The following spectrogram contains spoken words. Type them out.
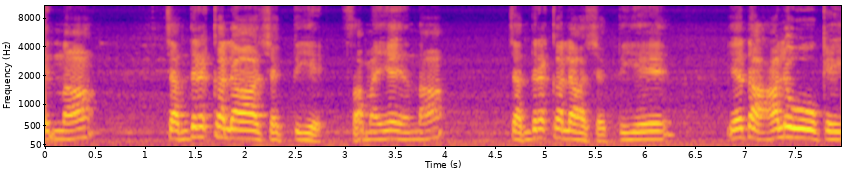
എന്ന ചന്ദ്രകലാശക്തിയെ സമയ എന്ന ചന്ദ്രകലാശക്തിയെ യഥാലോകേ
